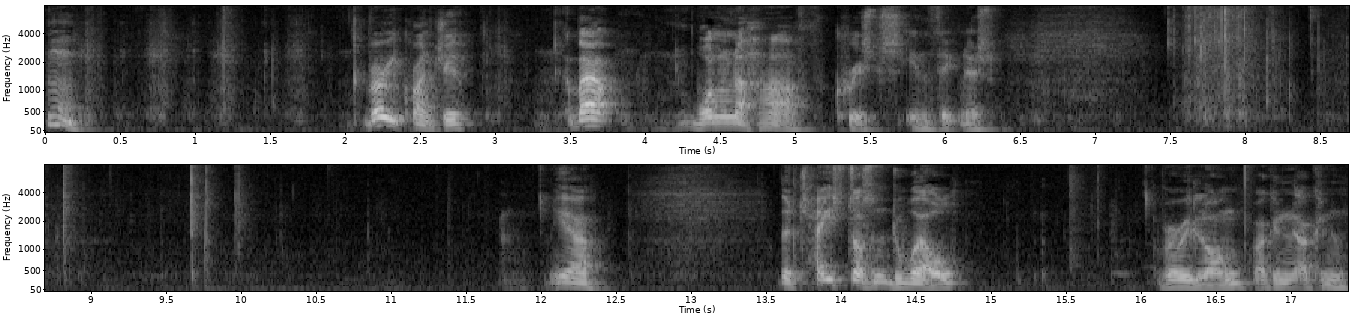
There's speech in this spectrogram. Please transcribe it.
hmm. Very crunchy. About one and a half crisps in thickness. Yeah. The taste doesn't dwell very long. I can I can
